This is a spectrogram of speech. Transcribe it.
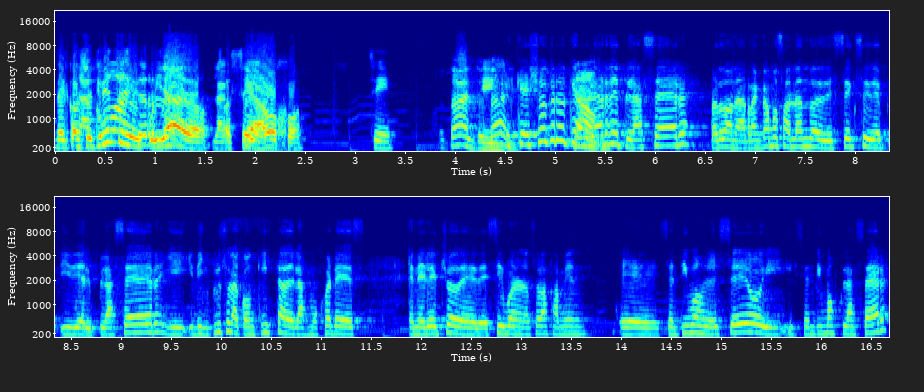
del consentimiento y del cuidado, o sea, ojo. Sí. Total, total. Es que yo creo que hablar de placer, perdón, arrancamos hablando de sexo y, del placer y, de incluso la conquista de las mujeres en el hecho de decir, bueno, nosotras también eh, sentimos deseo y, sentimos placer.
